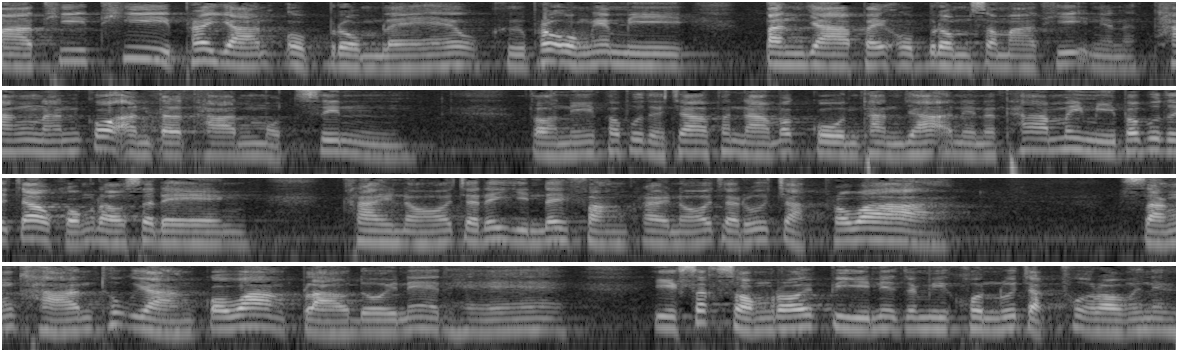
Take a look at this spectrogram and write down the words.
มาธิที่พระยานอบรมแล้ว คือพระองค์เนี่ยมีปัญญาไปอบรมสมาธิเนี่ยนะทั้งนั้นก็อันตรธานหมดสิ้น ตอนนี้พระพุทธเจ้าพระนามว่าโกนทัญญะเนี่ยนะถ้าไม่มีพระพุทธเจ้าของเราแสดง ใครหนอจะได้ยินได้ฟังใครหนอจะรู้จัก เพราะว่าสังขารทุกอย่างก็ว่างเปล่าโดยแน่แท้ อีกสักสองร้อยปีเนี่ยจะมีคนรู้จักพวกเราไหมเนี่ย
